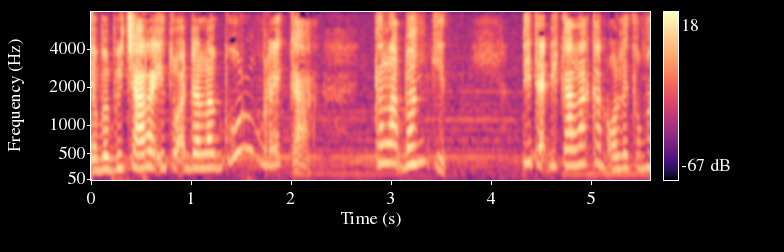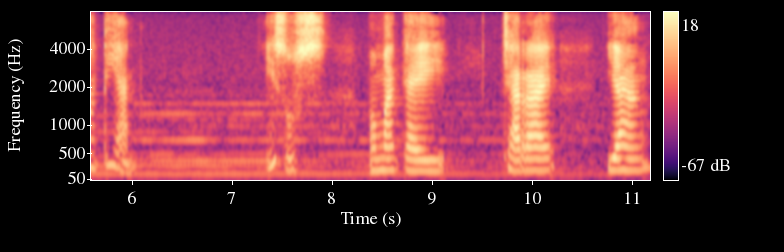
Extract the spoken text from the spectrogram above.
Yang berbicara itu adalah guru mereka, telah bangkit, tidak dikalahkan oleh kematian. Yesus memakai cara yang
